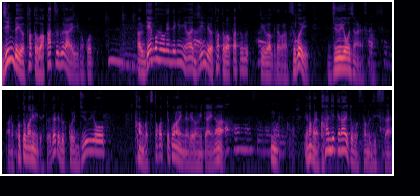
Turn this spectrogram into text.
人類を他と分かつぐらいのこあの言語表現的には人類を他と分かつっていうわけだからすごい重要じゃないですか、あの言葉の意味としては。だけどこれ重要感が伝わってこないんだけどみたいパなフォーマンスの能力が低い、ん。かね感じてないと思うんです多分実際。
